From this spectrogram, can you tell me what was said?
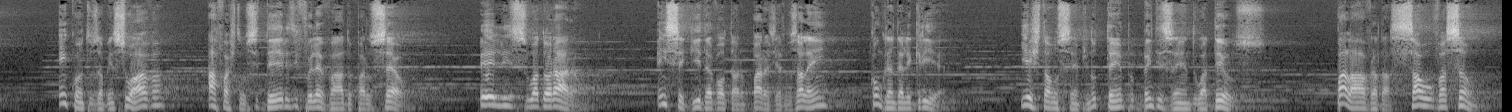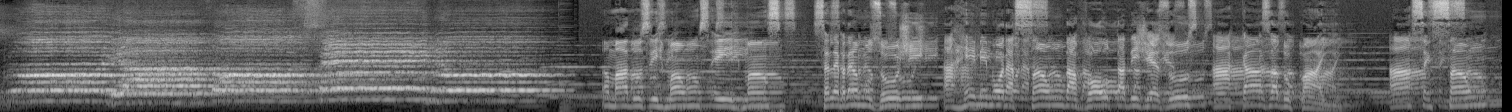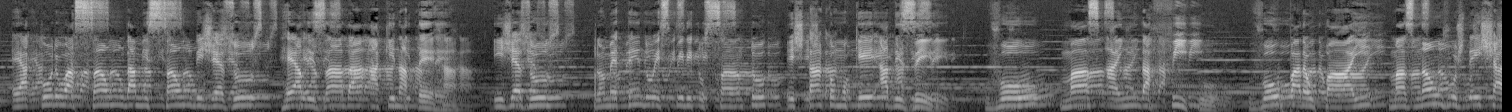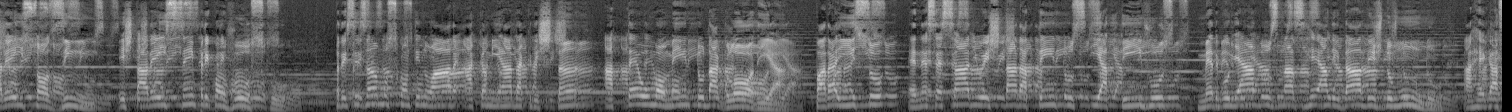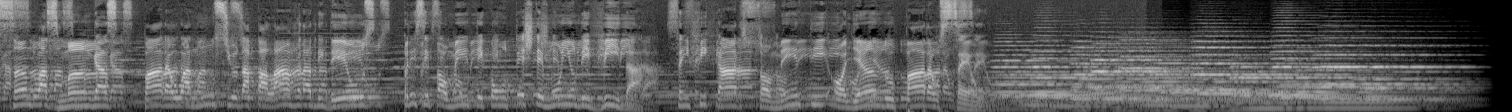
Enquanto os abençoava, afastou-se deles e foi levado para o céu. Eles o adoraram. Em seguida voltaram para Jerusalém com grande alegria e estavam sempre no templo bendizendo a Deus. Palavra da salvação. Amados irmãos e irmãs, celebramos hoje a rememoração da volta de Jesus à casa do Pai. A ascensão é a coroação da missão de Jesus realizada aqui na terra. E Jesus, prometendo o Espírito Santo, está como que a dizer: Vou, mas ainda fico Vou para o Pai, mas não vos deixarei sozinhos, estarei sempre convosco. Precisamos continuar a caminhada cristã até o momento da glória. Para isso, é necessário estar atentos e ativos, mergulhados nas realidades do mundo arregaçando as mangas para o anúncio da palavra de Deus, principalmente com o testemunho de vida, sem ficar somente olhando para o céu.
